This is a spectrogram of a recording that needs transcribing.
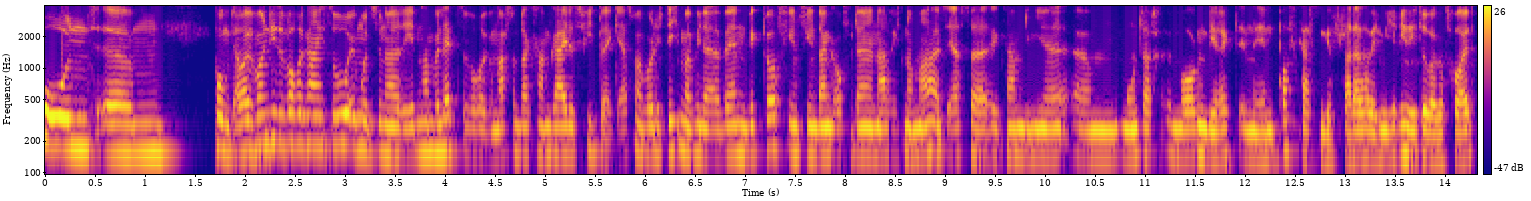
Und ähm, Punkt. Aber wir wollen diese Woche gar nicht so emotional reden, haben wir letzte Woche gemacht und da kam geiles Feedback. Erstmal wollte ich dich mal wieder erwähnen, Viktor. Vielen, vielen Dank auch für deine Nachricht nochmal. Als erster kam die mir ähm, Montagmorgen direkt in den Postkasten geflattert, habe ich mich riesig drüber gefreut.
